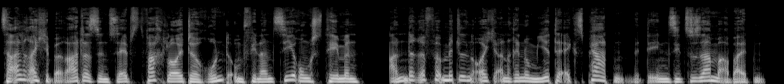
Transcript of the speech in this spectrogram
Zahlreiche Berater sind selbst Fachleute rund um Finanzierungsthemen, andere vermitteln euch an renommierte Experten, mit denen sie zusammenarbeiten.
